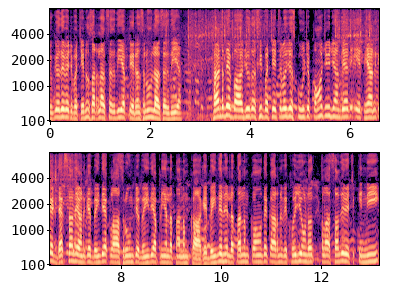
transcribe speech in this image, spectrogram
ਕਿਉਂਕਿ ਉਹਦੇ ਵਿੱਚ ਬੱਚੇ ਨੂੰ ਸੱਟ ਲੱਗ ਸਕਦੀ ਆ ਪੇਰੈਂਟਸ ਨੂੰ ਲੱਗ ਸਕਦੀ ਆ। ਠੰਡ ਦੇ ਬਾਵਜੂਦ ਅਸੀਂ ਬੱਚੇ ਚਲੋ ਜੇ ਸਕੂਲ 'ਚ ਪਹੁੰਚ ਵੀ ਜਾਂਦੇ ਆ ਤੇ ਇੱਥੇ ਆਣ ਕੇ ਡੈਕਸਾਂ ਦੇ ਆਣ ਕੇ ਬਹਿੰਦੇ ਆ ਕਲਾਸਰੂਮ 'ਚ ਬਹਿੰਦੇ ਆਪਣੀਆਂ ਲੱਤਾਂ ਲਮਕਾ ਕੇ ਬਹਿੰਦੇ ਨੇ। ਲੱਤਾਂ ਲਮਕਾਉਣ ਦੇ ਕਾਰਨ ਵੇਖੋ ਜੀ, ਹੁਣ ਕਲਾਸਾਂ ਦੇ ਵਿੱਚ ਕਿੰਨੀ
